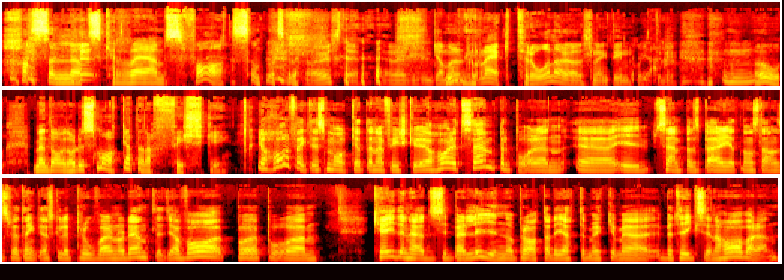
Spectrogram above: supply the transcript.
hasselnötskrämsfat som man skulle... Ja, just det. Eller En gammal räktrålare har slängt in skiten i. Oh. Men David, har du smakat denna fishki? Jag har faktiskt smakat den här fisken. Jag har ett sample på den eh, i Samplesberget någonstans. För jag tänkte jag skulle prova den ordentligt. Jag var på, på Cadenheads i Berlin och pratade jättemycket med butiksinnehavaren.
